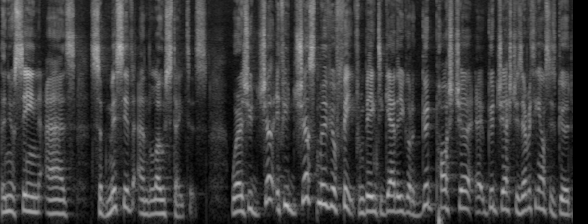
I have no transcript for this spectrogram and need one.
then you're seen as submissive and low status. Whereas you ju- if you just move your feet from being together, you've got a good posture, good gestures, everything else is good,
